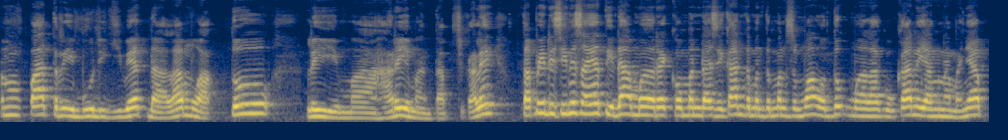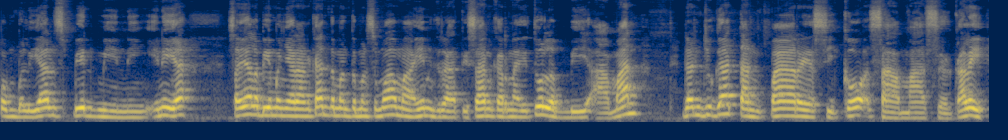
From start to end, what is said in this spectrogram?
4000 digibet dalam waktu 5 hari. Mantap sekali. Tapi di sini saya tidak merekomendasikan teman-teman semua untuk melakukan yang namanya pembelian speed mining ini ya. Saya lebih menyarankan teman-teman semua main gratisan karena itu lebih aman dan juga tanpa resiko sama sekali.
